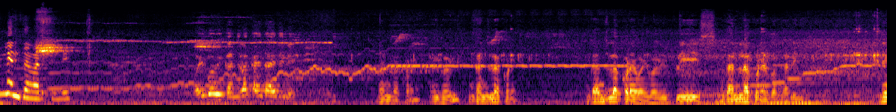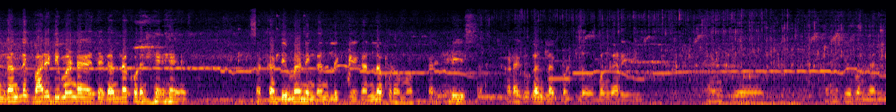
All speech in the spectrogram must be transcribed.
ಇಲ್ಲೆಂತ ಮಾಡ್ತಿದ್ದಿ? ವೈಭವಿ ಗಂಜಲ ಕಾಯ್ತಾ ಇದ್ದೀನಿ. ಗಂಜಲ ಕೊಡೆ ವೈಭವಿ ಗಂಜಲ ಕೊಡೆ. ಗಂಜಲ ಕೊಡೆ ವೈಭವಿ ಪ್ಲೀಸ್ ಗಂಜಲ ಕೊಡೆ ಬಂಗಾರಿ ನಿಂಗೆ ಗಂಜಲಕ್ಕೆ ಭಾರಿ ಡಿಮ್ಯಾಂಡ್ ಆಗೈತೆ ಗಂಜಲ ಕೊಡೆ. ಸಕ್ಕ ಡಿಮ್ಯಾಂಡ್ ನಿಂಗೆ ಗಂಜಲಕ್ಕೆ ಗಂಜಲ ಕೊಡಮ್ಮ ಕರಿ ಪ್ಲೀಸ್ ಕಡೆಗೂ ಗಂಜಲ ಕೊಟ್ಲು ಬಂಗಾರಿ. ಥ್ಯಾಂಕ್ ಯು ಥ್ಯಾಂಕ್ ಯು ಬಂಗಾರಿ.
